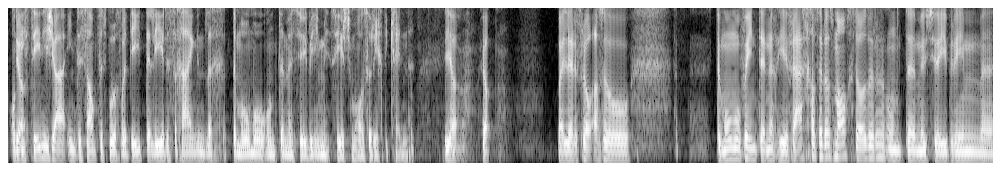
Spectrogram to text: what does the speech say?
Und ja. die Szene ist ja interessant für das Buch, weil dort lernen sich eigentlich der Momo und der Monsieur Ibrahim das erste Mal so richtig kennen. Ja, ja. Weil er, also der Momo findet dann ein bisschen frech, dass er das macht, oder? Und äh, Monsieur Ibrahim äh,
